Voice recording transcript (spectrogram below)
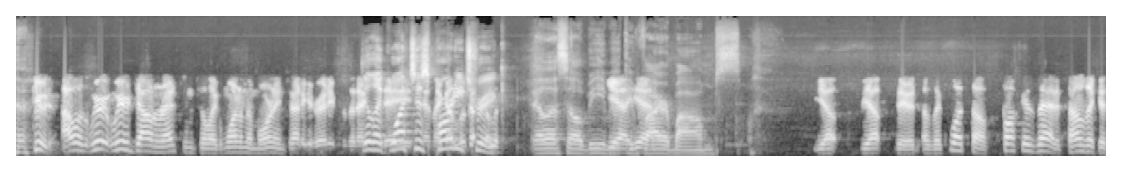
like, dude, I was we were, we were down rent until like one in the morning trying to get ready for the next. They're like, day. watch this And, like, party looked up- trick. LSLB Yeah, making yeah. fire bombs. Yep, yep, dude. I was like, what the fuck is that? It sounds like a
